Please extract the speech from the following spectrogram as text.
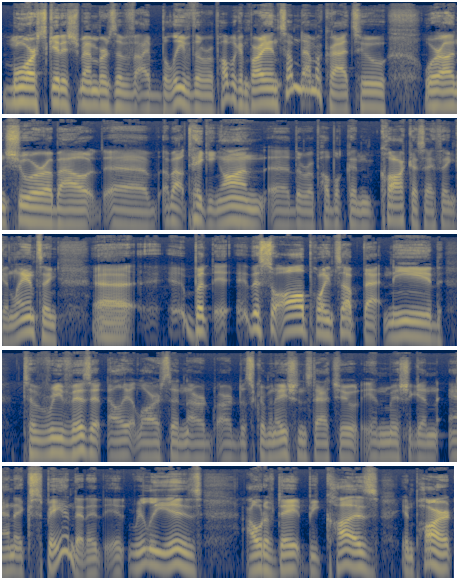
more skittish members of, I believe, the Republican Party and some Democrats who were unsure about uh, about taking on uh, the Republican caucus. I think in Lansing, uh, but it, this all points up that need to revisit Elliott Larsen, our, our discrimination statute in Michigan, and expand it. It, it really is out of date because, in part,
